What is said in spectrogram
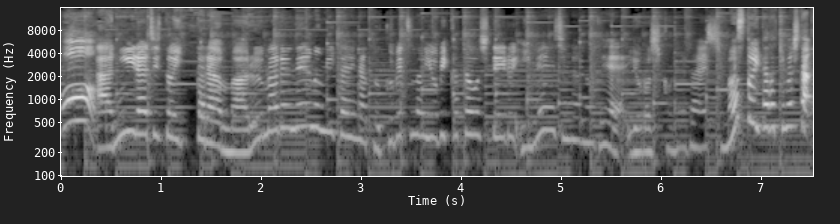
おアニラジと言ったら〇〇ネームみたいな特別な呼び方をしているイメージなので、よろしくお願いしますといただきました。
